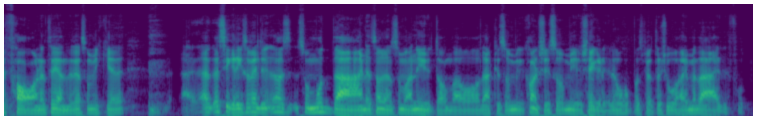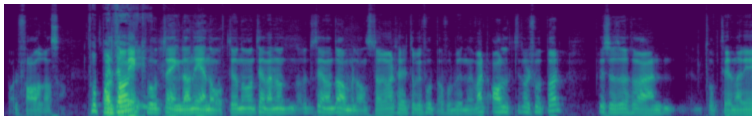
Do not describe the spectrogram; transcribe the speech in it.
erfarne trenere som ikke det er sikkert ikke så veldig så moderne som den som er nyutdanna. Det er ikke så mye, kanskje så mye skjeglere og hopp og her, men det er fotballfag, altså. Fotballfag. Vekk mot England i 81, og nå trener han damelandslaget, har vært høyt oppe i Fotballforbundet. Vært alt i norsk fotball. Plutselig så, så er han topptrener i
